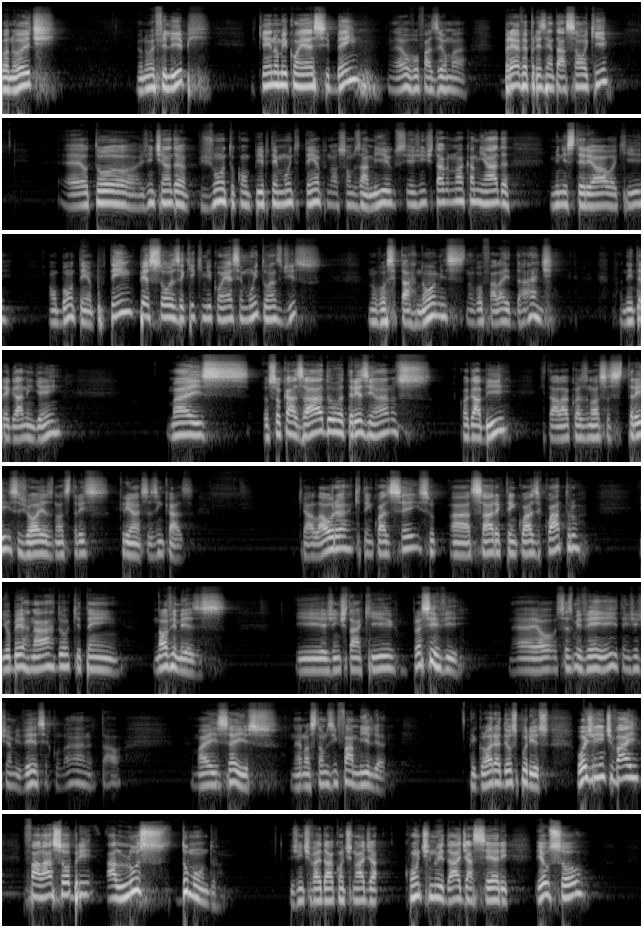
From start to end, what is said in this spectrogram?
Boa noite. Meu nome é Felipe. Quem não me conhece bem, né, eu vou fazer uma breve apresentação aqui. É, eu tô, a gente anda junto com o Pipe tem muito tempo, nós somos amigos e a gente está numa caminhada ministerial aqui há um bom tempo. Tem pessoas aqui que me conhecem muito antes disso. Não vou citar nomes, não vou falar idade, não entregar ninguém. Mas eu sou casado há 13 anos com a Gabi, que está lá com as nossas três joias, nossas três crianças em casa. Que é a Laura, que tem quase seis, a Sara, que tem quase quatro, e o Bernardo, que tem nove meses. E a gente está aqui para servir. É, eu, vocês me veem aí, tem gente que já me vê circulando e tal. Mas é isso. Né? Nós estamos em família. E glória a Deus por isso. Hoje a gente vai falar sobre a luz do mundo. A gente vai dar continuidade à série Eu Sou,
